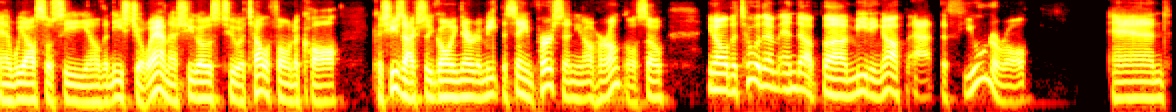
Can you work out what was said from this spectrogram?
And we also see, you know, the niece Joanna, she goes to a telephone to call because she's actually going there to meet the same person, you know, her uncle. So, you know, the two of them end up uh, meeting up at the funeral and,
